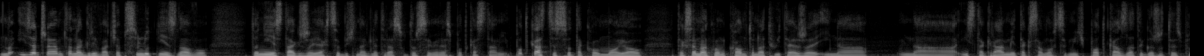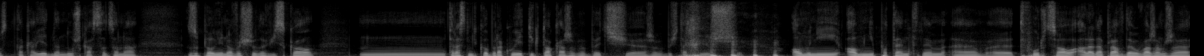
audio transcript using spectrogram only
no i zacząłem to nagrywać. Absolutnie znowu. To nie jest tak, że ja chcę być nagle teraz utożsamiony z podcastami. Podcasty są taką moją, tak samo jak mam konto na Twitterze i na, na Instagramie, tak samo chcę mieć podcast, dlatego że to jest po prostu taka jedna nóżka wsadzona w zupełnie nowe środowisko. Mm, teraz mi tylko brakuje TikToka, żeby być, żeby być takim już omni, omnipotentnym e, e, twórcą, ale naprawdę uważam, że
